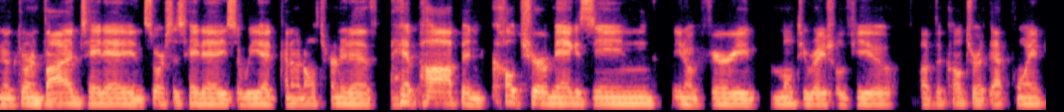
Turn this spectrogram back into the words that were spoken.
know, during Vibes heyday and Sources heyday. So we had kind of an alternative hip hop and culture magazine, you know, very multiracial view of the culture at that point.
